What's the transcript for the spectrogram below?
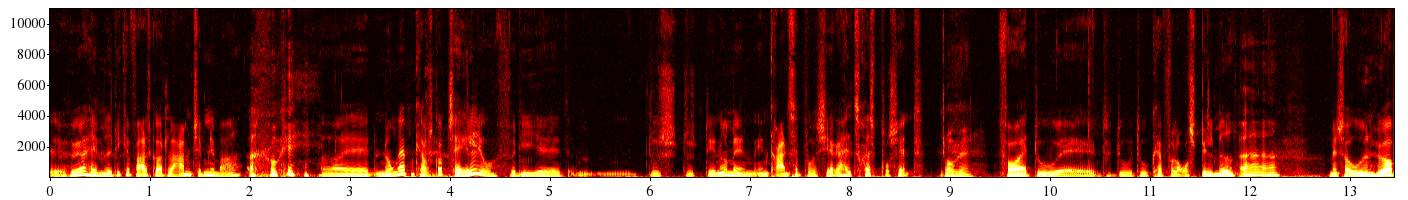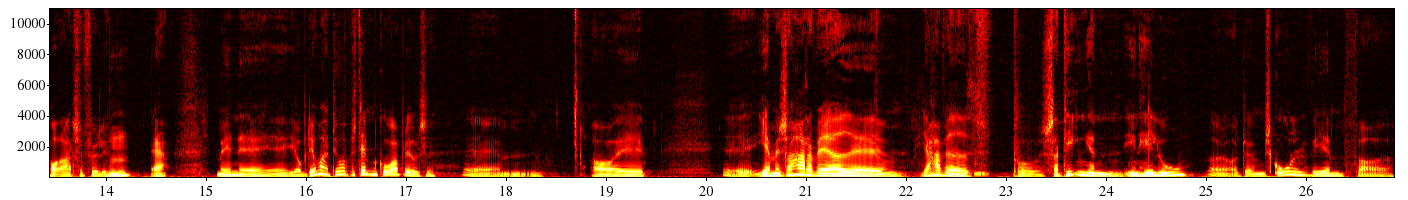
øh, hørehæmmede, de kan faktisk godt larme temmelig meget. Okay. Og øh, nogle af dem kan også godt tale jo, fordi øh, du, du, det er noget med en, en grænse på cirka 50 procent, Okay. for at du, øh, du, du kan få lov at spille med. Ja, ja. Men så uden høreapparat selvfølgelig. Mm. Men øh, jo, det var, det var bestemt en god oplevelse. Øhm, og øh, øh, jamen, så har der været, øh, jeg har været på Sardinien i en hel uge og, og dømme skole-VM for,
